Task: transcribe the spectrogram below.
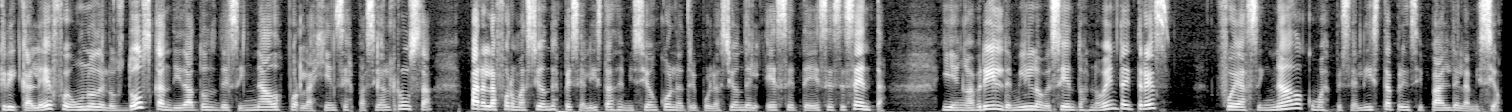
Krikalev fue uno de los dos candidatos designados por la Agencia Espacial Rusa para la formación de especialistas de misión con la tripulación del STS-60 y en abril de 1993 fue asignado como especialista principal de la misión.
